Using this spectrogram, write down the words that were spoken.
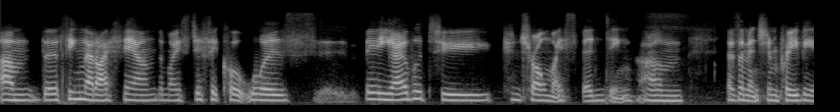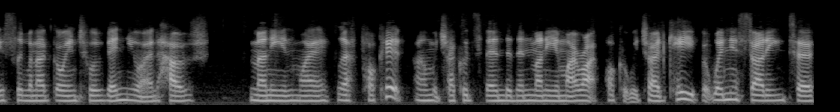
Um, the thing that I found the most difficult was being able to control my spending. Um, as I mentioned previously, when I'd go into a venue, I'd have money in my left pocket, um, which I could spend, and then money in my right pocket, which I'd keep. But when you're starting to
